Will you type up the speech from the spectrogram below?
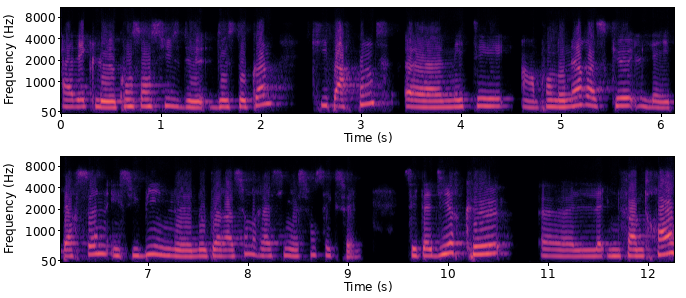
avec le consensus de Stockholm, qui par contre mettait un point d'honneur à ce que les personnes aient subi une, une opération de réassignation sexuelle. C'est-à-dire qu'une femme trans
